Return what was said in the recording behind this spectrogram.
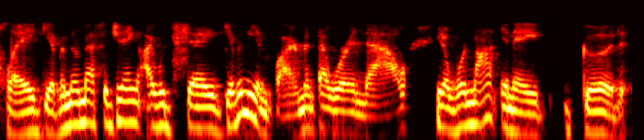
play given their messaging. I would say, given the environment that we're in now, you know, we're not in a good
